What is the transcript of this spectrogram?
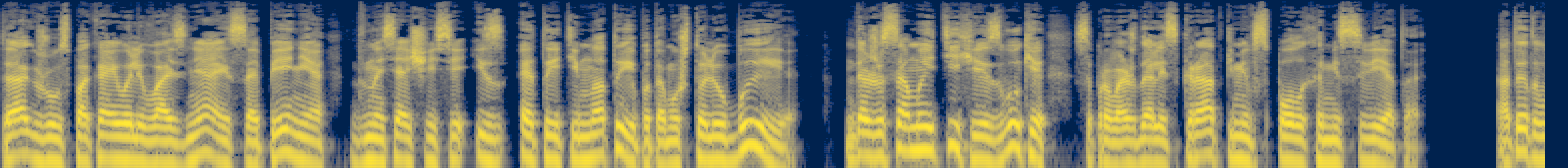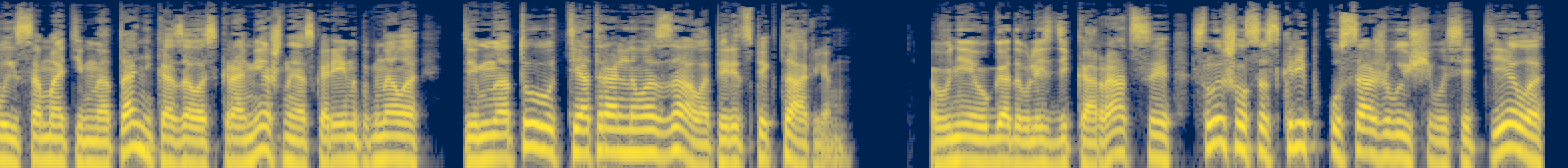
Также успокаивали возня и сопение, доносящиеся из этой темноты, потому что любые, даже самые тихие звуки сопровождались краткими всполохами света. От этого и сама темнота не казалась кромешной, а скорее напоминала темноту театрального зала перед спектаклем. В ней угадывались декорации, слышался скрип усаживающегося тела,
